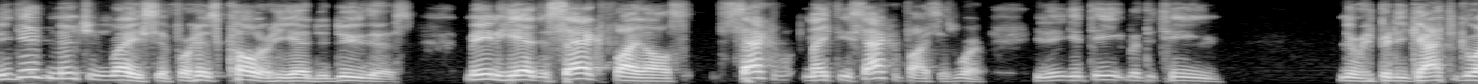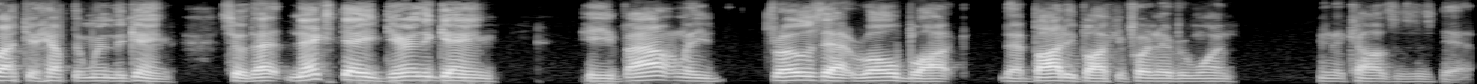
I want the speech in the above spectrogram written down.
And he did mention race, and for his color, he had to do this, meaning he had to sacrifice all, sacri- make these sacrifices. work. he didn't get to eat with the team, you know, but he got to go out there and help them win the game. So that next day during the game, he violently throws that roll block, that body block in front of everyone, and it causes his death.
